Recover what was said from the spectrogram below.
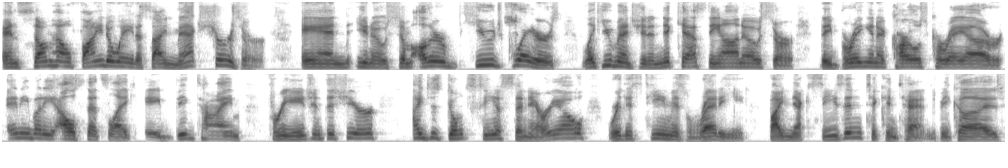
and somehow find a way to sign Max Scherzer and you know some other huge players like you mentioned and Nick Castellanos or they bring in a Carlos Correa or anybody else that's like a big time free agent this year I just don't see a scenario where this team is ready by next season to contend because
